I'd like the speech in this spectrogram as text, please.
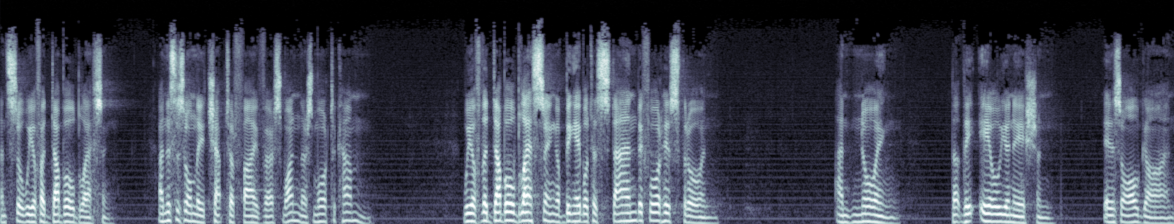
And so we have a double blessing. And this is only chapter 5, verse 1. There's more to come. We have the double blessing of being able to stand before His throne and knowing that the alienation is all gone.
